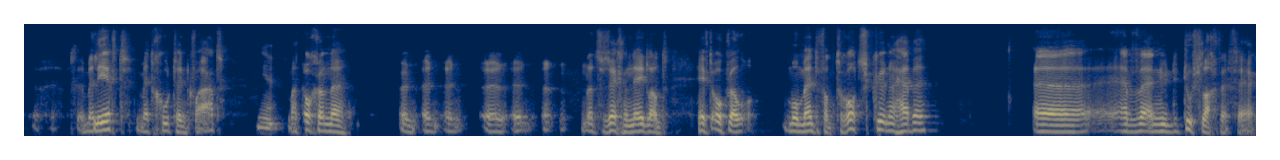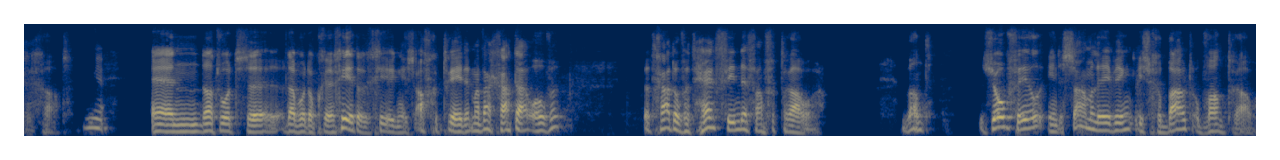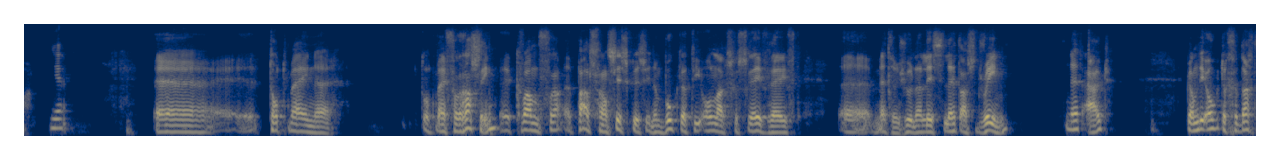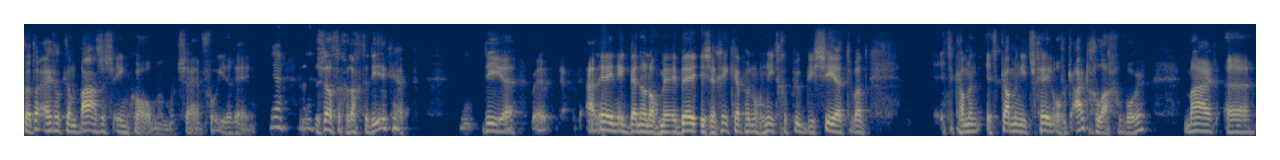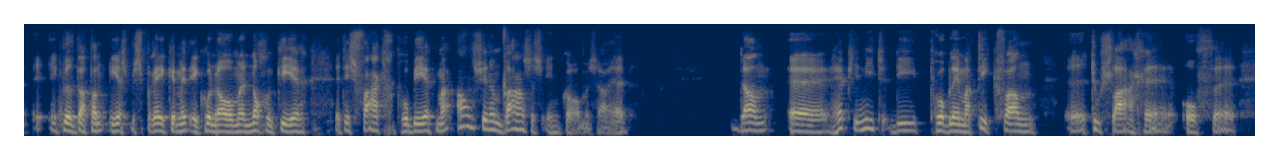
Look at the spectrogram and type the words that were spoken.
gemeleerd met goed en kwaad, ja. maar toch een, eh, een, een, een, een, een, een, laten we zeggen, Nederland heeft ook wel momenten van trots kunnen hebben. Uh, hebben wij nu de toeslagaffaire gehad. Ja. En dat wordt, uh, daar wordt op gereageerd. De regering is afgetreden. Maar waar gaat daar over? Het gaat over het hervinden van vertrouwen. Want zoveel in de samenleving is gebouwd op wantrouwen. Ja. Uh, tot, mijn, uh, tot mijn verrassing kwam Fra Paus Franciscus in een boek dat hij onlangs geschreven heeft met een journalist, Let Us Dream net uit, kwam die ook de gedachte dat er eigenlijk een basisinkomen moet zijn voor iedereen. Ja, ja. Dezelfde gedachte die ik heb. Die, alleen ik ben er nog mee bezig. Ik heb er nog niet gepubliceerd, want het kan me, het kan niet schelen of ik uitgelachen word. Maar uh, ik wil dat dan eerst bespreken met economen nog een keer. Het is vaak geprobeerd, maar als je een basisinkomen zou hebben, dan uh, heb je niet die problematiek van uh, toeslagen of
